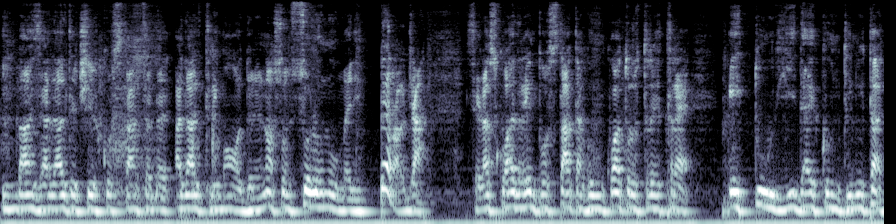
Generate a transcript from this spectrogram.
in base ad altre circostanze ad altri moduli no? sono solo numeri però già se la squadra è impostata con un 4-3-3 e tu gli dai continuità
